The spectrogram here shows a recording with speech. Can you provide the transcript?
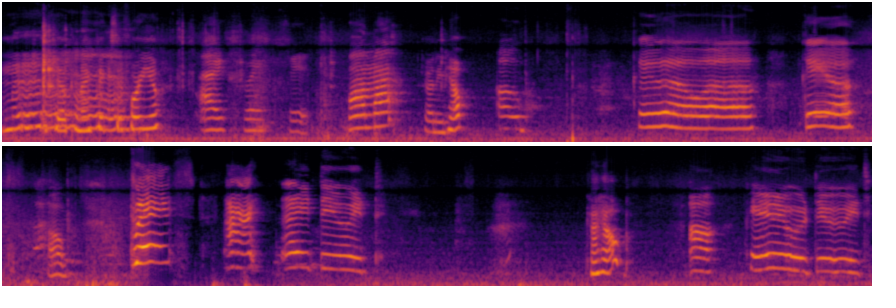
Keel, can I fix it for you? I fix it. Mama. Do I need help? Oh. Girl. Uh, Girl. Oh. Please. I, I do it. Can I help? Oh. Can you do it?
